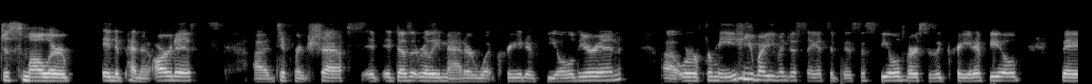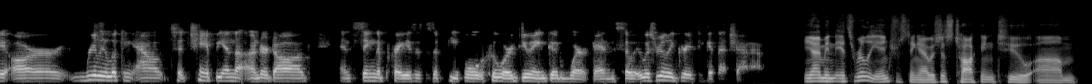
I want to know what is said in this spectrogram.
just smaller independent artists uh, different chefs. It, it doesn't really matter what creative field you're in uh, or for me, you might even just say it's a business field versus a creative field. They are really looking out to champion the underdog and sing the praises of people who are doing good work. And so it was really great to get that shout out. Yeah, I mean, it's really interesting. I was just talking to um,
